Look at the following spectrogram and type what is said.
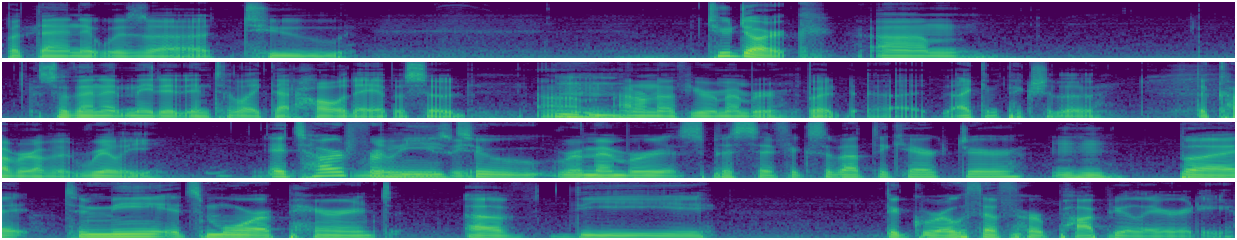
but then it was uh, too too dark. Um, so then it made it into like that holiday episode. Um, Mhm. I don't know if you remember, but uh, I can picture the the cover of it. Really, It's hard for Really me easy. to remember specifics about the character, mm-hmm. but to me, it's more apparent of the the growth of her popularity.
